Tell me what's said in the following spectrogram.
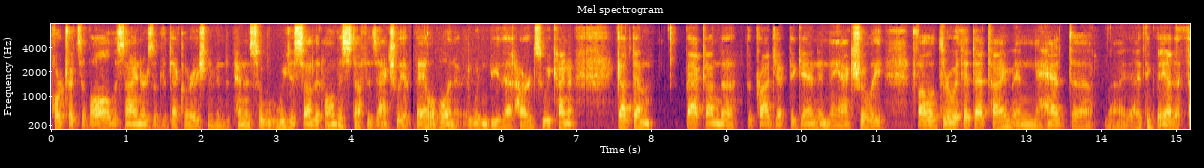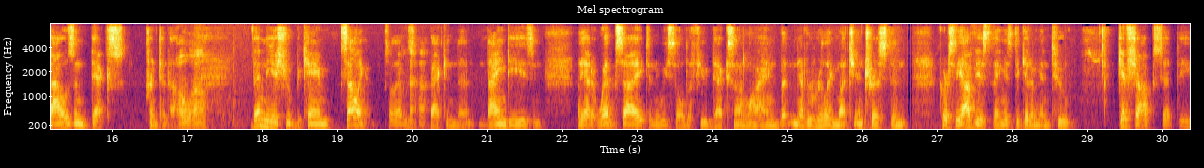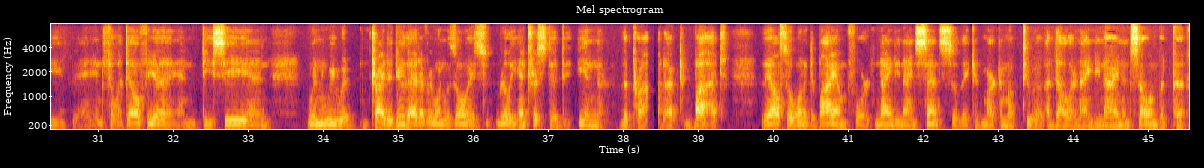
portraits of all the signers of the Declaration of Independence. So we just saw that all this stuff is actually available and it, it wouldn't be that hard. So we kind of got them back on the, the project again and they actually followed through with it that time and had, uh, I, I think they had a thousand decks printed up. Oh, wow. Then the issue became selling them. So that was back in the 90s, and they had a website, and we sold a few decks online, but never really much interest. And of course, the obvious thing is to get them into gift shops at the in Philadelphia and DC and when we would try to do that everyone was always really interested in the product but they also wanted to buy them for 99 cents so they could mark them up to a dollar 99 and sell them but the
